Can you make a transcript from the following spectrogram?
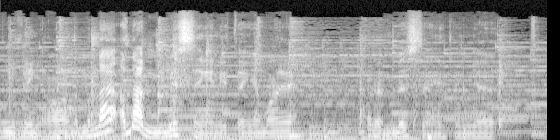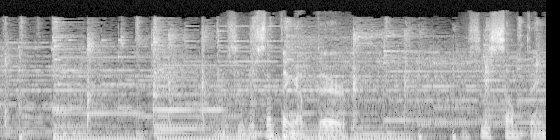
moving on. I'm not I'm not missing anything, am I? haven't missed anything yet. Let me see, there's something up there. I see something.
